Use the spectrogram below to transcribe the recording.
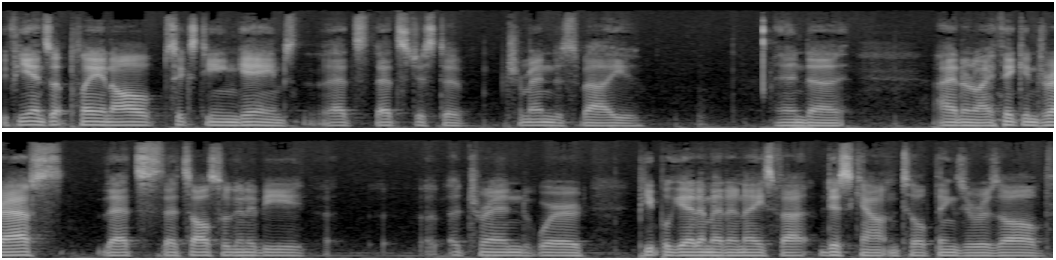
if he ends up playing all 16 games, that's that's just a tremendous value. And uh, I don't know. I think in drafts, that's that's also going to be a, a, trend where people get him at a nice va- discount until things are resolved.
